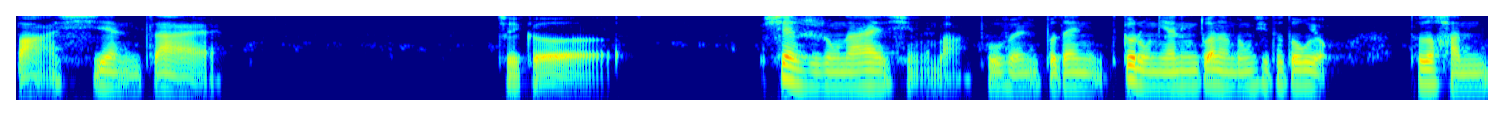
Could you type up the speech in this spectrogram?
把现在这个现实中的爱情吧部分不在你各种年龄段的东西，它都有，它都涵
